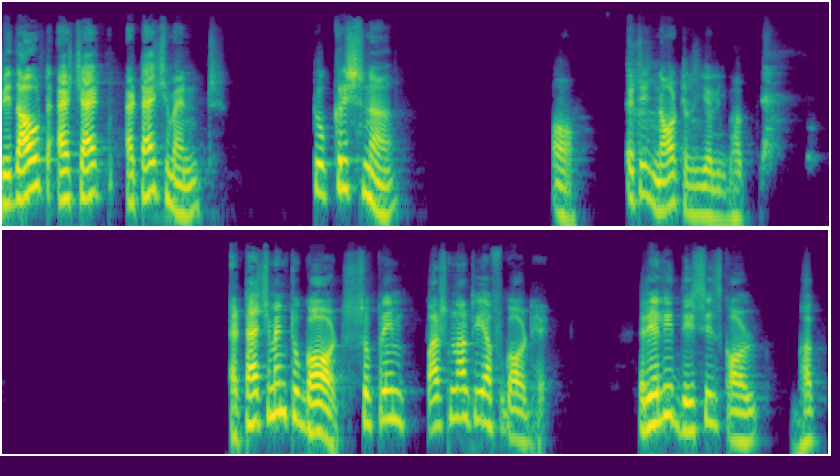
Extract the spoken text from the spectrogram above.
Without attachment to Krishna, oh, it is not really bhakti. Attachment to God, Supreme Personality of Godhead. Really, this is called bhakti.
